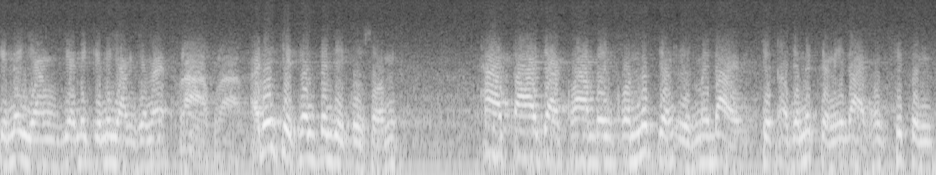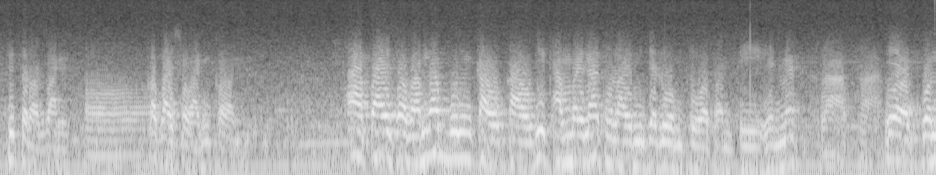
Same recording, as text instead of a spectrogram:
กินได้ยังเย็นได้กินได้ยังใช่ไหมครับครับอันนี้จิตมันเป็นจิตกุศล ถ้าตายจากความเป็นคนนึกอย่างอื่นไม่ได้ จิตอาจจะนึกอย่างนี้ได้เพราะคิดเป็นคิดตลอดวันอ๋อก็ไปสวรรค์ก่อน ถ้าไปสวรรค์แล้วบุญเก่าๆที่ทำไว้แล้วเท่าไหรมันจะรวมตัวทันทีเห็นไหมครับครับเนี่ยควร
